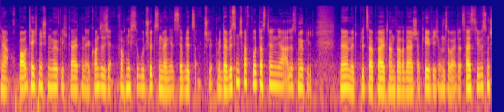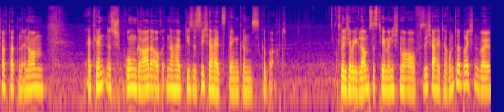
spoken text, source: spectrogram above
ja, auch bautechnischen Möglichkeiten. Er konnte sich einfach nicht so gut schützen, wenn jetzt der Blitz einschlägt. Mit der Wissenschaft wurde das denn ja alles möglich. Ne? Mit Blitzableitern, Faradayischer Käfig und so weiter. Das heißt, die Wissenschaft hat einen enormen Erkenntnissprung gerade auch innerhalb dieses Sicherheitsdenkens gebracht. Jetzt will ich aber die Glaubenssysteme nicht nur auf Sicherheit herunterbrechen, weil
